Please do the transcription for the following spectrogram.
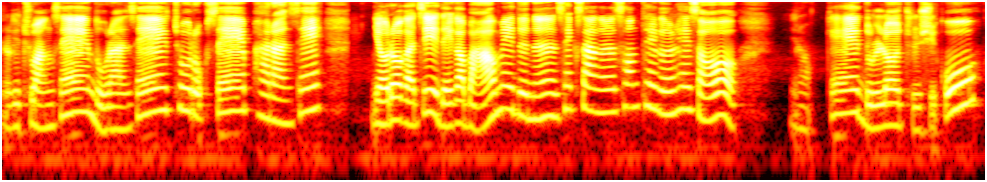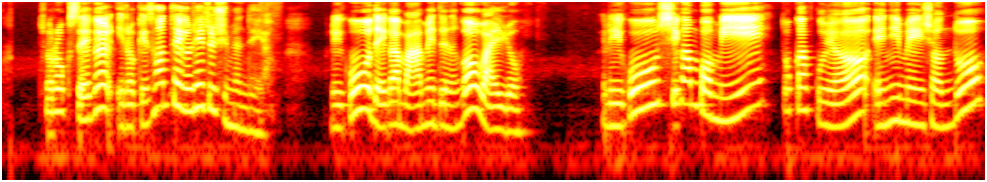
이렇게 주황색, 노란색, 초록색, 파란색 여러 가지 내가 마음에 드는 색상을 선택을 해서 이렇게 눌러 주시고 초록색을 이렇게 선택을 해 주시면 돼요. 그리고 내가 마음에 드는 거 완료. 그리고 시간 범위 똑같고요. 애니메이션도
